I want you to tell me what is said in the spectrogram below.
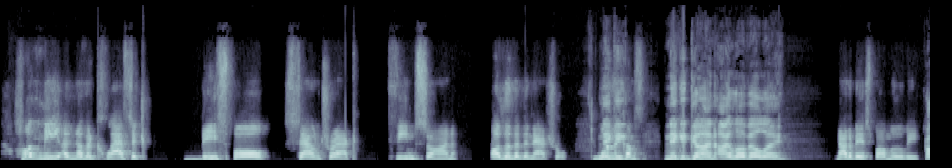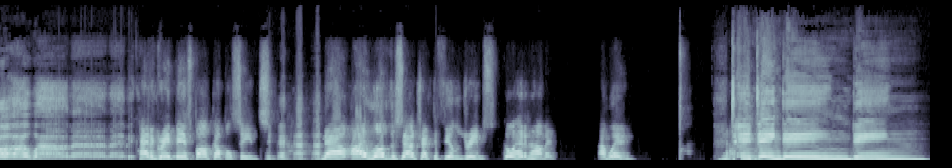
hum me another classic baseball soundtrack theme song other than the natural. One that Naked, comes, Naked Gun. I love L.A. not a baseball movie. Oh well, maybe. Had a great baseball couple scenes. now, I love the soundtrack to Field of Dreams. Go ahead and hum it. I'm waiting. ding, ding, ding, ding.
